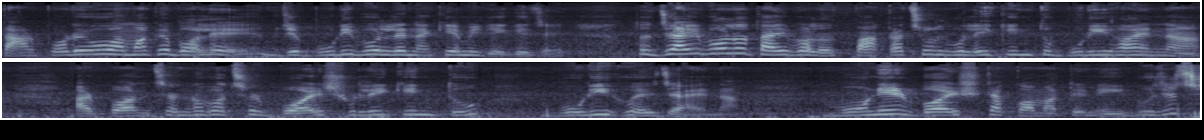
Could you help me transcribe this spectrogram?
তারপরেও আমাকে বলে যে, বুড়ি বললে নাকি আমি রেগে যাই? তো যাই বলো, তাই বলো, পাকা চুল হলেই কিন্তু বুড়ি হয় না। আর পঞ্চান্ন বছর বয়স হলেই কিন্তু বুড়ি হয়ে যায় না। মনের বয়সটা কমাতে নেই, বুঝেছ?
